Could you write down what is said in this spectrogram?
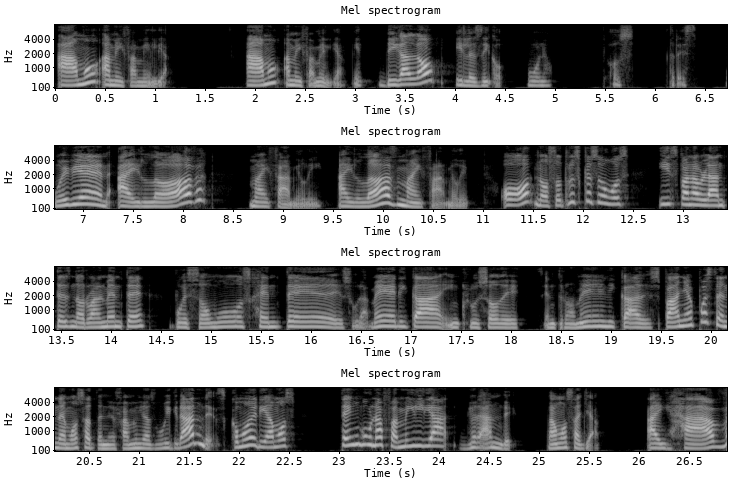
Amo a mi familia. Amo a mi familia. Díganlo y les digo. Uno, dos, tres. Muy bien. I love my family. I love my family. O nosotros que somos hispanohablantes normalmente, pues somos gente de Sudamérica, incluso de Centroamérica, de España, pues tendemos a tener familias muy grandes. ¿Cómo diríamos? Tengo una familia grande. Vamos allá. I have,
